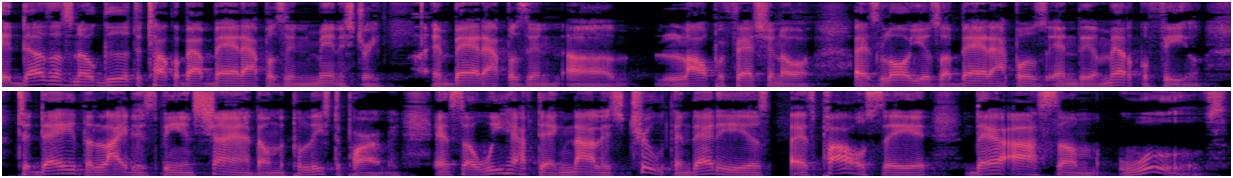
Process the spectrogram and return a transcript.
It does us no good to talk about bad apples in ministry and bad apples in, uh, law profession or as lawyers or bad apples in the medical field. Today, the light is being shined on the police department. And so we have to acknowledge truth. And that is, as Paul said, there are some wolves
